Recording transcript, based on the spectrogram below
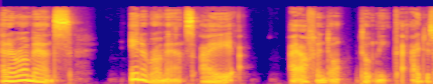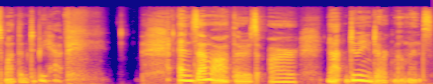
And a romance, in a romance, I I often don't don't need that. I just want them to be happy. And some authors are not doing dark moments.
